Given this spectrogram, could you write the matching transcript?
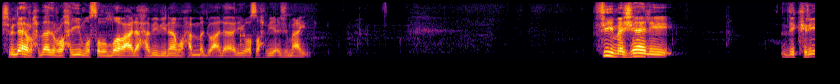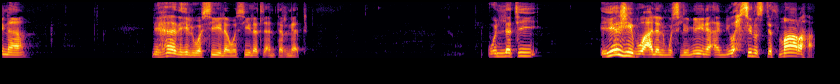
بسم الله الرحمن الرحيم وصلى الله على حبيبنا محمد وعلى آله وصحبه أجمعين. في مجال ذكرنا لهذه الوسيلة وسيلة الإنترنت والتي يجب على المسلمين أن يحسنوا استثمارها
